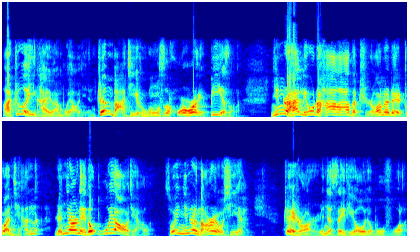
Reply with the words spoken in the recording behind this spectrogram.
啊！这一开源不要紧，真把技术公司活活给逼死了。您这还流着哈喇子指望着这赚钱呢，人家那都不要钱了，所以您这哪儿有戏啊？这时候人家 CTO 就不服了。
